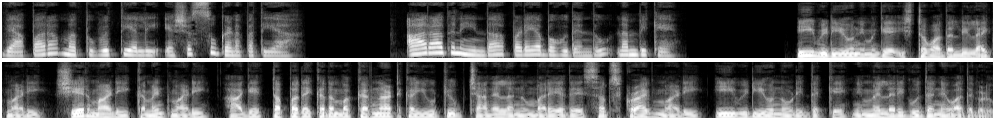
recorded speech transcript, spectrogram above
ವ್ಯಾಪಾರ ಮತ್ತು ವೃತ್ತಿಯಲ್ಲಿ ಯಶಸ್ಸು ಗಣಪತಿಯ ಆರಾಧನೆಯಿಂದ ಪಡೆಯಬಹುದೆಂದು ನಂಬಿಕೆ. ಈ ವಿಡಿಯೋ ನಿಮಗೆ ಇಷ್ಟವಾದಲ್ಲಿ ಲೈಕ್ ಮಾಡಿ, ಶೇರ್ ಮಾಡಿ, ಕಮೆಂಟ್ ಮಾಡಿ, ಹಾಗೆ ತಪ್ಪದೆ ಕದಂಬ ಕರ್ನಾಟಕ ಯೂಟ್ಯೂಬ್ ಚಾನೆಲ್ ಅನ್ನು ಮರೆಯದೆ ಸಬ್ಸ್ಕ್ರೈಬ್ ಮಾಡಿ ಈ ವಿಡಿಯೋ ನೋಡಿದ್ದಕ್ಕೆ ನಿಮ್ಮೆಲ್ಲರಿಗೂ ಧನ್ಯವಾದಗಳು.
